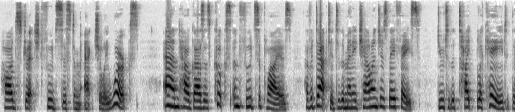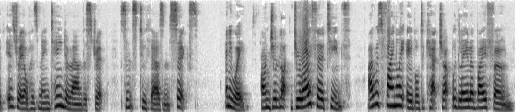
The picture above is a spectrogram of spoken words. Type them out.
hard stretched food system actually works and how Gaza's cooks and food suppliers have adapted to the many challenges they face due to the tight blockade that Israel has maintained around the Strip since 2006. Anyway, on July, July 13th, I was finally able to catch up with Layla by phone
